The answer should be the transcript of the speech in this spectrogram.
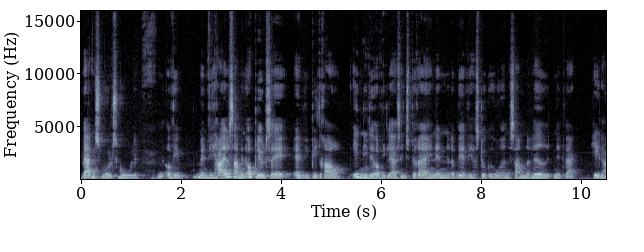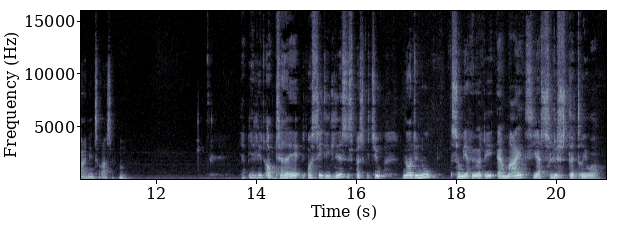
verdensmålskole. Og vi, men vi har alle sammen en oplevelse af, at vi bidrager ind i det, og vi lader os inspirere hinanden, netop ved at vi har stukket hovederne sammen og lavet et netværk helt egen interesse. Jeg bliver lidt optaget af, også set i et ledelsesperspektiv, når det nu, som jeg hører det, er meget jeres lyst, der driver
